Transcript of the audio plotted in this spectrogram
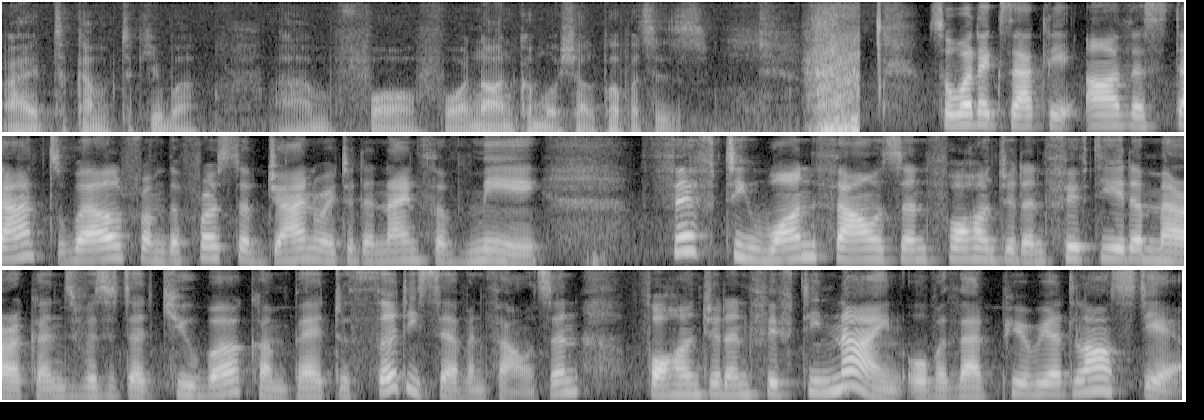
right, to come to Cuba um, for, for non-commercial purposes. So what exactly are the stats? Well, from the 1st of January to the 9th of May, 51,458 Americans visited Cuba compared to 37,459 over that period last year.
